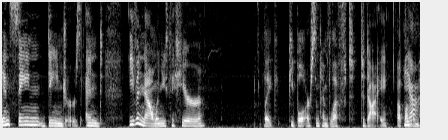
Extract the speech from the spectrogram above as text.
insane dangers, and even now when you th- hear like people are sometimes left to die up on Yeah. the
